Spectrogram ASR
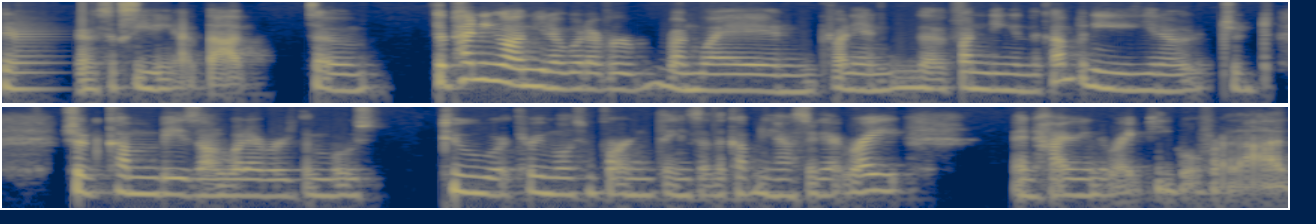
you know succeeding at that. So depending on you know whatever runway and funding the funding in the company you know should should come based on whatever the most two or three most important things that the company has to get right and hiring the right people for that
